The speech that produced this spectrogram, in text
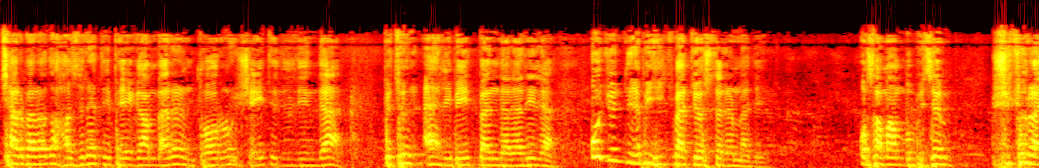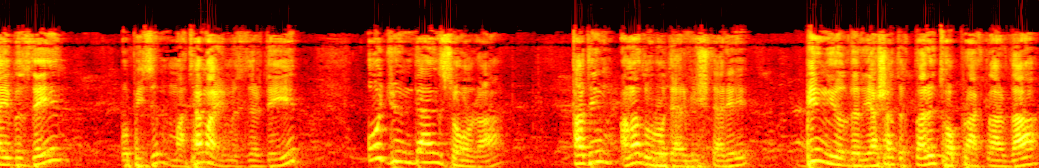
Kerbela'da Hazreti Peygamber'in torunu şehit edildiğinde bütün ehli beyt bendeleriyle o gün diye bir hikmet gösterilmedi. O zaman bu bizim şükür ayımız değil, bu bizim matem ayımızdır deyip o günden sonra kadim Anadolu dervişleri bin yıldır yaşadıkları topraklarda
